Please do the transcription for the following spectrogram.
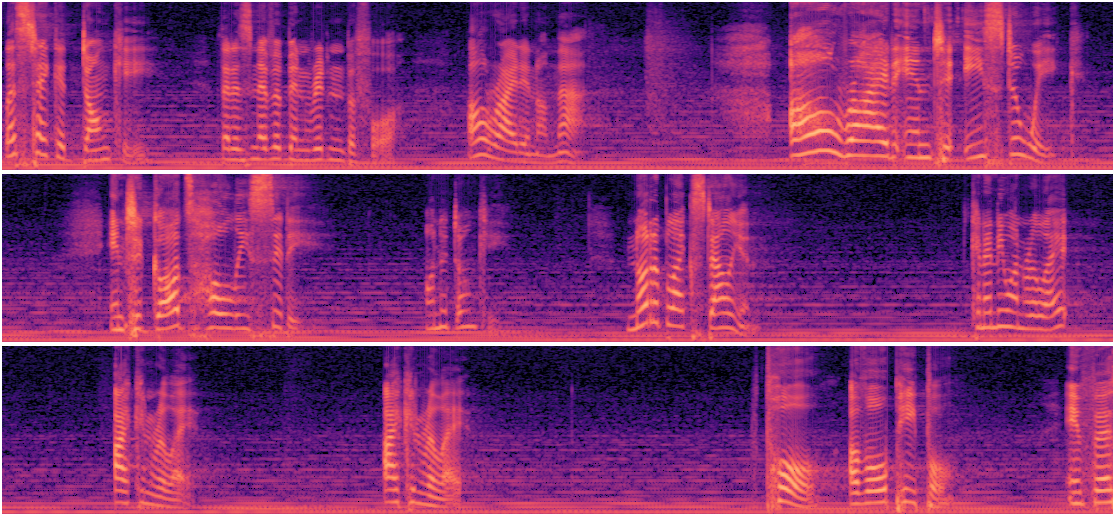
Let's take a donkey that has never been ridden before. I'll ride in on that. I'll ride into Easter week, into God's holy city on a donkey, not a black stallion. Can anyone relate? I can relate. I can relate. Paul, of all people, in 1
